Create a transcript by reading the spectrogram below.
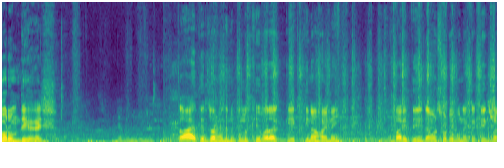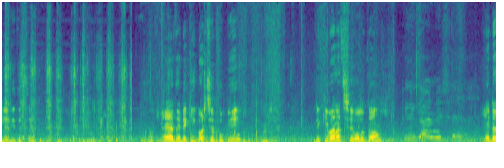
গরম দেখে খাইস। তা আয়াতের জন্মদিন উপলক্ষে এবার আর কেক কিনা হয় নাই। বাড়িতে এই যে আমার ছোট বোন একটা কেক বানিয়ে দিতেছে। আয়াত এটা কি করছে ফুপি? এটা কি বানাচ্ছে বলো তো? এটা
